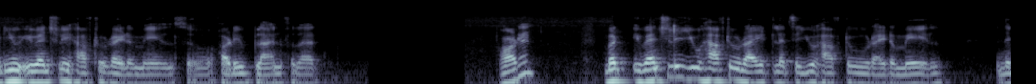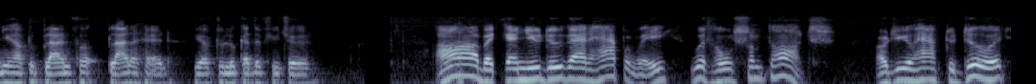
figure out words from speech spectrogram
But you eventually have to write a mail. So how do you plan for that? Pardon? But eventually you have to write, let's say you have to write a mail. and then you have to plan for plan ahead. You have to look at the future. Ah, but can you do that happily with wholesome thoughts? Or do you have to do it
